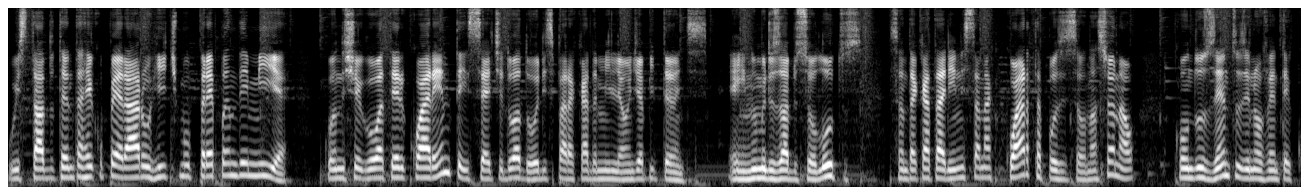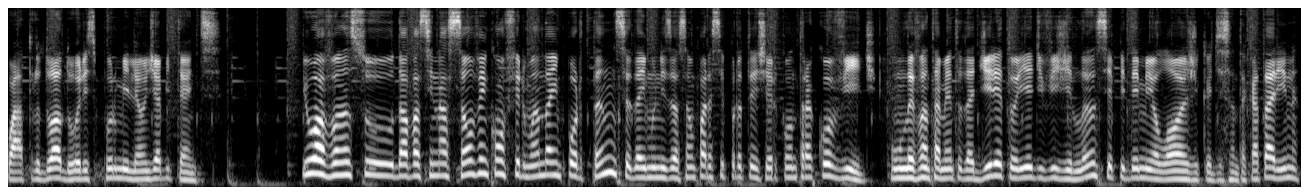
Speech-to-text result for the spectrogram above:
o estado tenta recuperar o ritmo pré-pandemia, quando chegou a ter 47 doadores para cada milhão de habitantes. Em números absolutos, Santa Catarina está na quarta posição nacional, com 294 doadores por milhão de habitantes. E o avanço da vacinação vem confirmando a importância da imunização para se proteger contra a Covid. Um levantamento da Diretoria de Vigilância Epidemiológica de Santa Catarina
